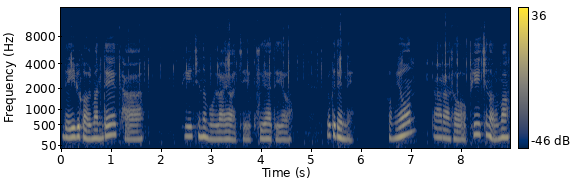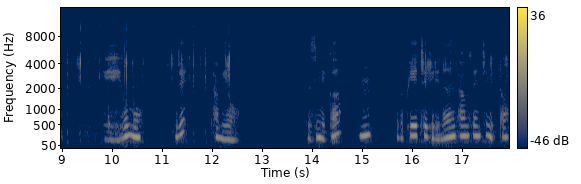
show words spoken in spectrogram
근데 A, B가 얼만데? 4. pH는 몰라요. 아직 구해야 돼요. 이렇게 됐네. 그러면 따라서 pH는 얼마? 에이, 이건 뭐, 그지? 3이요. 됐습니까? 음? 그래서 pH 길이는 3cm.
